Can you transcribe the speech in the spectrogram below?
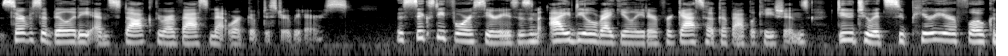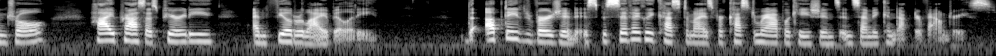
serviceability and stock through our vast network of distributors. The 64 series is an ideal regulator for gas hookup applications due to its superior flow control, high process purity, and field reliability. The updated version is specifically customized for customer applications in semiconductor foundries.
